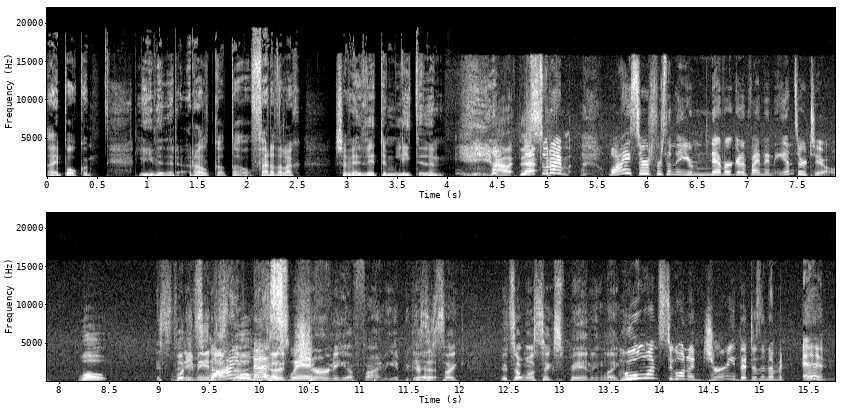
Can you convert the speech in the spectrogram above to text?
það í bókum. Lífið er ráðgáta og ferðalag sem við vitum lítið um. That's what I'm. Why search for something you're never going to find an answer to? Well, It's, What do you mean? Why Well, mess because with- the journey of finding it because Yeah. it's like it's almost expanding. Like Who wants to go on a journey that doesn't have an end?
